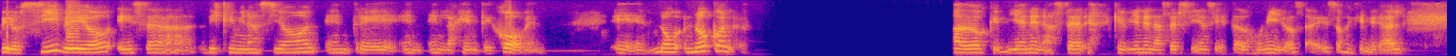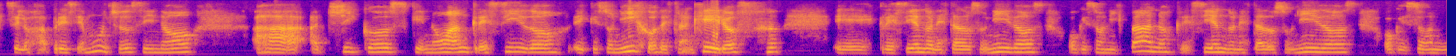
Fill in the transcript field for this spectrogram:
pero sí veo esa discriminación entre, en, la gente joven, eh, no, no con que vienen a hacer que vienen a hacer ciencia en Estados Unidos, a esos en general se los aprecia mucho, sino a, chicos que no han crecido, eh, que son hijos de extranjeros, eh, creciendo en Estados Unidos, o que son hispanos creciendo en Estados Unidos, o que son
